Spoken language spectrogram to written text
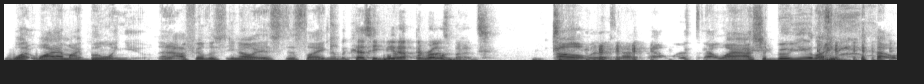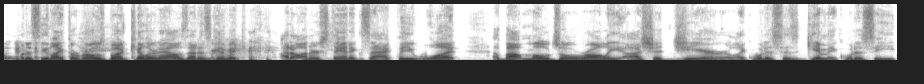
what? Why am I booing you? And I feel this. You know, it's just like, No, because he beat up the Rosebuds. oh, is that, that, is that why I should boo you? Like, what is he like the Rosebud Killer now? Is that his gimmick? I don't understand exactly what about Mojo Rawley I should jeer. Like, what is his gimmick? What is he?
